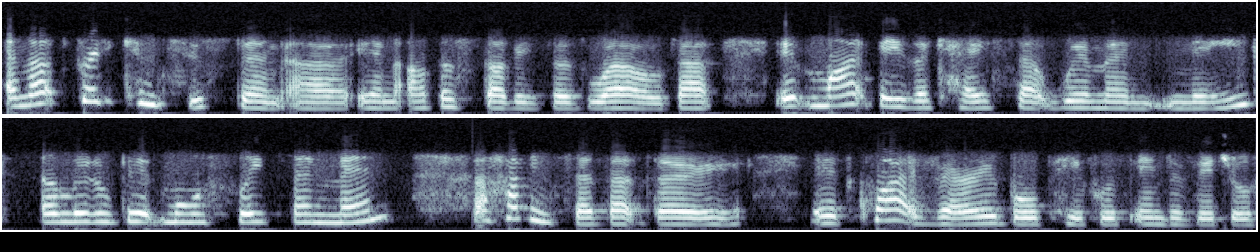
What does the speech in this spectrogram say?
and that's pretty consistent uh, in other studies as well. That it might be the case that women need a little bit more sleep than men. But having said that, though, it's quite variable people's individual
